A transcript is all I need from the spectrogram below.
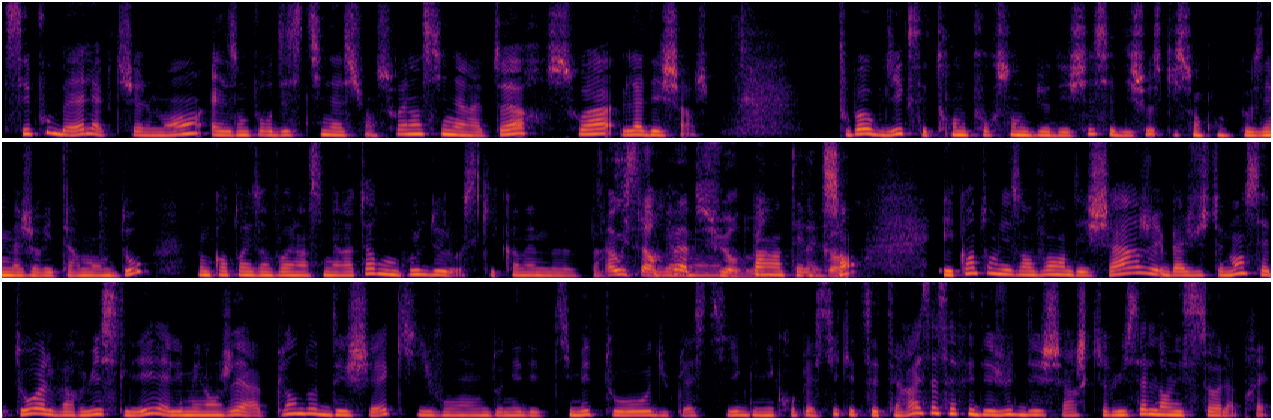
Ces poubelles, actuellement, elles ont pour destination soit l'incinérateur, soit la décharge. Il faut pas oublier que ces 30% de biodéchets, c'est des choses qui sont composées majoritairement d'eau. Donc quand on les envoie à l'incinérateur, on brûle de l'eau, ce qui est quand même ah oui, c'est un peu absurde, pas intéressant. Et quand on les envoie en décharge, et eh ben justement, cette eau, elle va ruisseler, elle est mélangée à plein d'autres déchets qui vont donner des petits métaux, du plastique, des microplastiques, etc. Et ça, ça fait des jus de décharge qui ruissellent dans les sols après.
